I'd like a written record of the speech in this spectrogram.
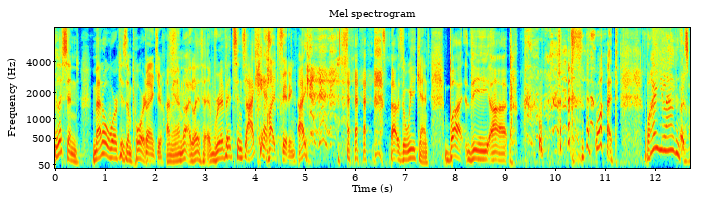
listen, metal work is important. Thank you. I mean, I'm not listen, rivets and I can't Pipe fitting. I that was the weekend, but the uh, what? Why are you laughing so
